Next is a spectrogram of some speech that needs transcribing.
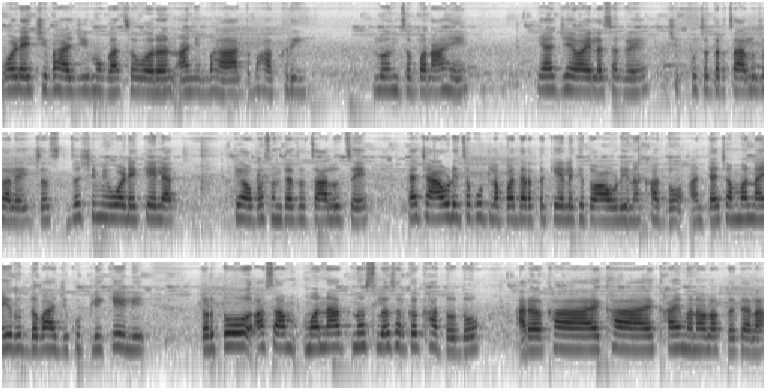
वड्याची भाजी मुगाचं वरण आणि भात भाकरी लोणचं पण आहे. या जेवायला सगळे. चिक्कूचं तर चालू झालं आहे जस जशी मी वडे केल्यात तेव्हापासून त्याचं चालूच आहे. त्याच्या आवडीचा कुठला पदार्थ केला की तो आवडीनं खातो आणि त्याच्या मनाविरुद्ध भाजी कुठली केली तर तो असा मनात नसल्यासारखं खातो तो. अरे खाय खाय खाय म्हणावं लागतं त्याला.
